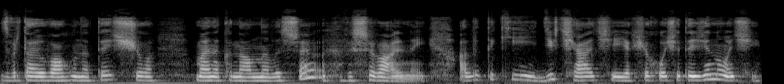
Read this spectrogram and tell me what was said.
звертаю увагу на те, що в мене канал не лише вишивальний, але такий дівчачий, якщо хочете, жіночий.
